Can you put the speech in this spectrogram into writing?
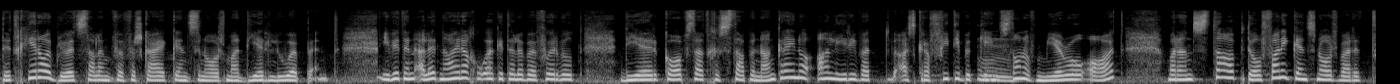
dit gee daai blootstelling vir verskeie kunstenaars maar deurlopend. Jy weet en hulle het eendag ook het hulle byvoorbeeld deur Kaapstad gestap en dan kry jy nou al hierdie wat as graffiti bekend mm. staan of mural art, maar dan stap daar van die kunstenaars wat dit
